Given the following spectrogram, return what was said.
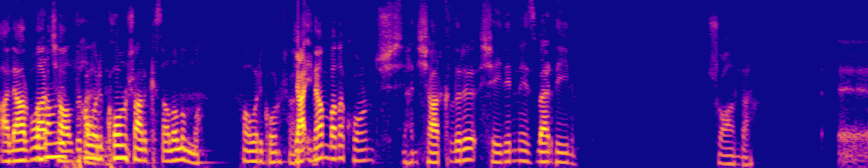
O alarmlar zaman bir çaldı favori bende. Korn şarkısı alalım mı? Favori Korn Ya şarkısı. inan bana Korn hani şarkıları şeylerini ezber değilim şu anda. Ee,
